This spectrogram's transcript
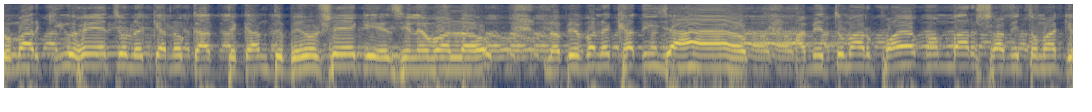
তোমার কি হয়েছিল? কেন কাঁদতে কাঁদতে বেহস গিয়েছিলে বলো। নবী বলে, খাদিজা, আমি তোমার পয়গম্বার স্বামী তোমাকে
